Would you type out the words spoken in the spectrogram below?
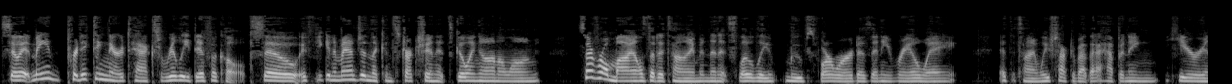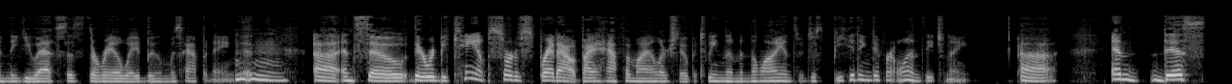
So it made predicting their attacks really difficult. So if you can imagine the construction, it's going on along several miles at a time and then it slowly moves forward as any railway at the time. We've talked about that happening here in the U.S. as the railway boom was happening. Mm-hmm. Uh, and so there would be camps sort of spread out by a half a mile or so between them and the lions would just be hitting different ones each night. Uh, and this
